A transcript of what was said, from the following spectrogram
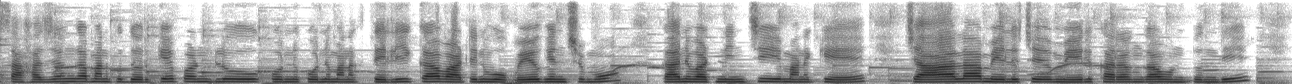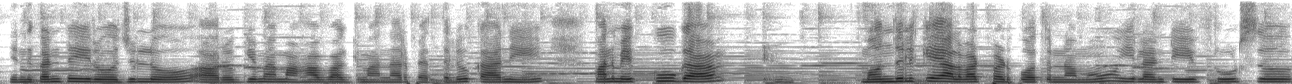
సహజంగా మనకు దొరికే పండ్లు కొన్ని కొన్ని మనకు తెలియక వాటిని ఉపయోగించము. కానీ వాటి నుంచి మనకి చాలా మేలు చే మేలుకరంగా ఉంటుంది. ఎందుకంటే ఈ రోజుల్లో ఆరోగ్యమే మహాభాగ్యం అన్నారు పెద్దలు. కానీ మనం ఎక్కువగా మందులకే అలవాటు పడిపోతున్నాము. ఇలాంటి ఫ్రూట్స్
